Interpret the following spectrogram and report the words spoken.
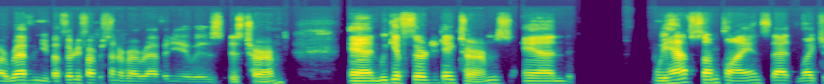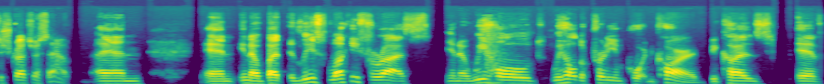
our revenue. About thirty five percent of our revenue is is termed, and we give thirty day terms. And we have some clients that like to stretch us out, and and you know, but at least lucky for us, you know, we hold we hold a pretty important card because if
